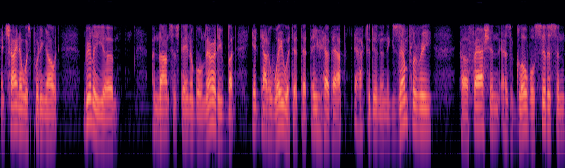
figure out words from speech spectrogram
and China was putting out really uh, a non-sustainable narrative, but it got away with it. That they have ap- acted in an exemplary uh, fashion as a global citizen,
